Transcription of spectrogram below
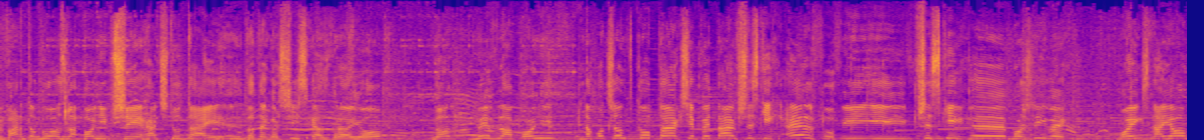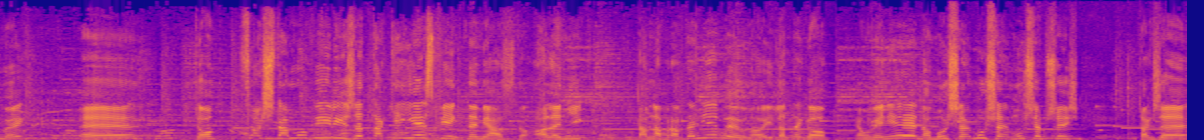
Warto było z Laponii przyjechać tutaj do tego Ściska Zdroju. No, my w Laponii na początku to jak się pytałem wszystkich elfów i, i wszystkich e, możliwych moich znajomych, e, to coś tam mówili, że takie jest piękne miasto, ale nikt tam naprawdę nie był. No i dlatego ja mówię, nie, no muszę, muszę, muszę przyjść. Także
